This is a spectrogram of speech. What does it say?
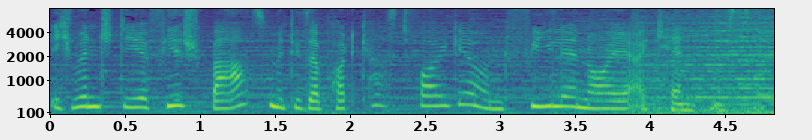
Ich wünsche dir viel Spaß mit dieser Podcast-Folge und viele neue Erkenntnisse.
